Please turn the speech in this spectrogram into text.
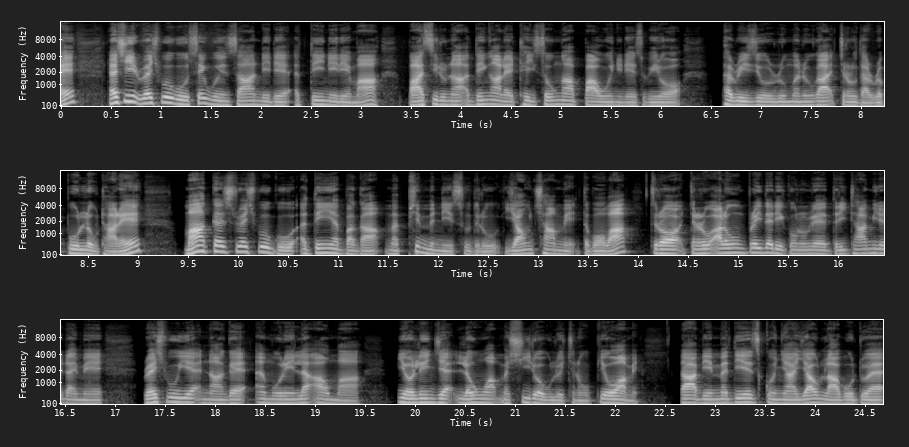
တယ်။လက်ရှိ Rashford ကိုစိတ်ဝင်စားနေတဲ့အသင်းတွေထဲမှာဘာစီလိုနာအသင်းကလည်းထိတ်ဆုံးကပါဝင်နေတယ်ဆိုပြီးတော့ Fabrizio Romano ကကျွန်တော်တို့ဒါ report လုပ်ထားတယ်။ Marcus Rashford ကိုအသင်းရဲ့ဘက်ကမဖြစ်မနေဆိုသလိုရောင်းချမဲ့သဘောပါ။ဆိုတော့ကျွန်တော်တို့အားလုံးပြည်သက်တွေအကုန်လုံးလည်းသတိထားမိတဲ့အတိုင်းပဲ Rashford ရဲ့အနာဂတ် Amorin လက်အောက်မှာမျောလင်းချက်လုံးဝမရှိတော့ဘူးလို့ကျွန်တော်ပြောရမယ်။ ဒါအပြင် Matthias Cunha ရောက်လာဖို့အတွက်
